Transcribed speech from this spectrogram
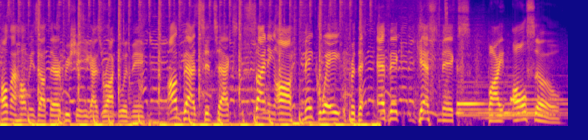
All my homies out there, appreciate you guys rocking with me. I'm Bad Syntax signing off. Make way for the epic guest mix by AL/SO.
